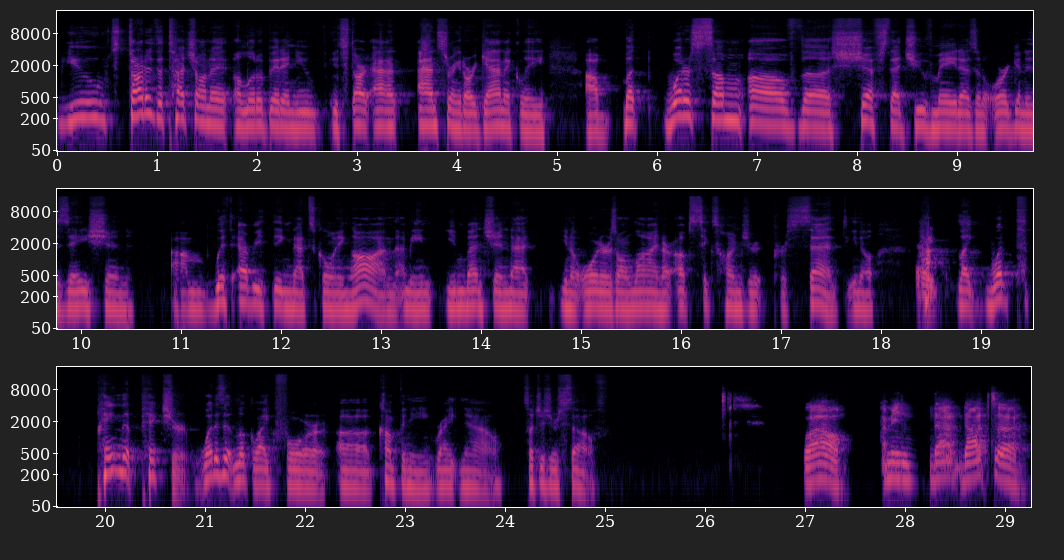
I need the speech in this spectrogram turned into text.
you started to touch on it a little bit, and you you start a- answering it organically. Uh, but what are some of the shifts that you've made as an organization um, with everything that's going on? I mean, you mentioned that you know orders online are up six hundred percent. You know, how- like what? Paint the picture. What does it look like for a company right now, such as yourself? Wow. I mean that that's a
